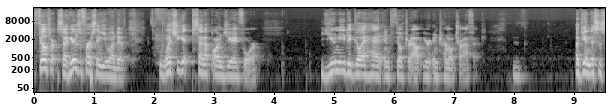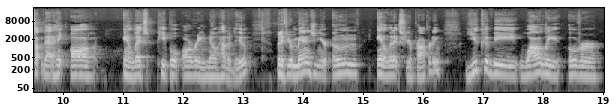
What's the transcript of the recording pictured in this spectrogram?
filter. So here's the first thing you want to do. Once you get set up on GA4, you need to go ahead and filter out your internal traffic. Again, this is something that I think all analytics people already know how to do. But if you're managing your own analytics for your property, you could be wildly over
